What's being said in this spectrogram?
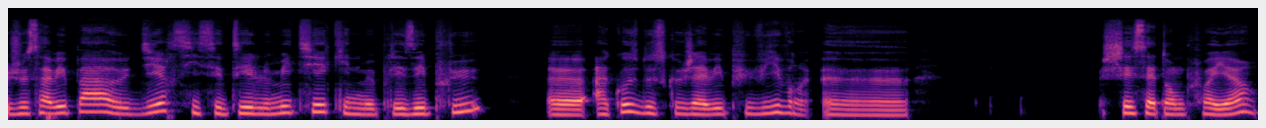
je savais pas dire si c'était le métier qui ne me plaisait plus à cause de ce que j'avais pu vivre chez cet employeur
